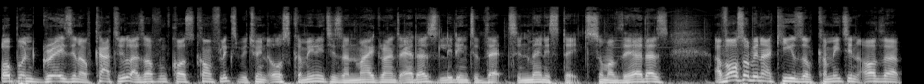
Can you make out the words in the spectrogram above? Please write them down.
Open grazing of cattle has often caused conflicts between host communities and migrant herders, leading to deaths in many states. Some of the herders have also been accused of committing other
